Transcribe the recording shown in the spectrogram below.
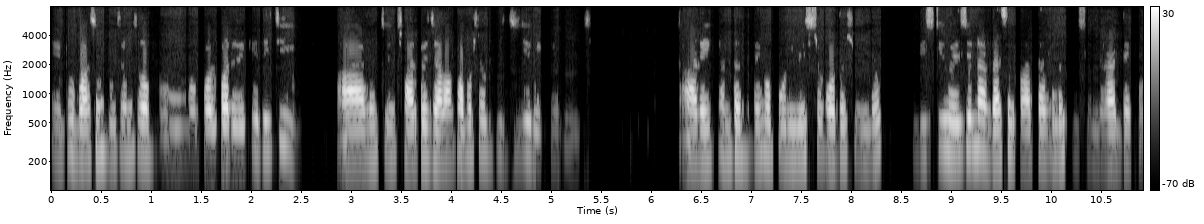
একটু বাসন কুসন সব কলপারে রেখে দিয়েছি, আর হচ্ছে সার্ফের জামা কাপড় সব ভিজিয়ে রেখে দিয়েছি। আর এইখানটা দেখো, পরিবেশটা কত সুন্দর। বৃষ্টি হয়েছে না, গাছের পাতাগুলো কি সুন্দর। আর দেখো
